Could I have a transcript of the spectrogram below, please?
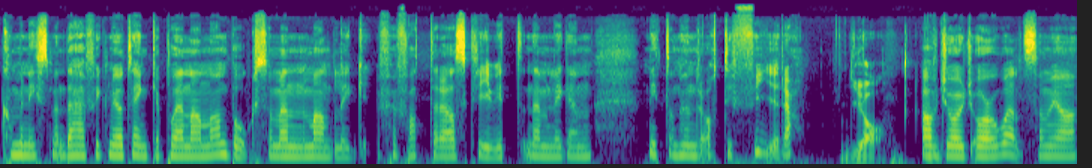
kommunismen, det här fick mig att tänka på en annan bok som en manlig författare har skrivit, nämligen 1984 Ja, av George Orwell som jag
